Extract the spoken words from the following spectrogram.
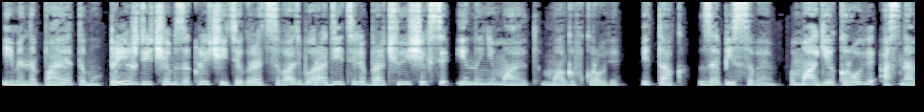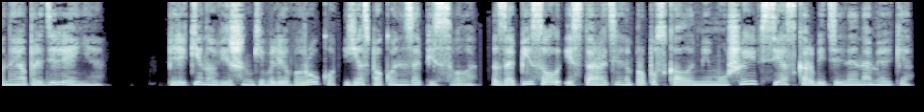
Именно поэтому, прежде чем заключить играть свадьбу, родители брачующихся и нанимают магов крови. Итак, записываем. Магия крови — основные определения. Перекинув вишенки в левую руку, я спокойно записывала. Записывал и старательно пропускала мимо ушей все оскорбительные намеки.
